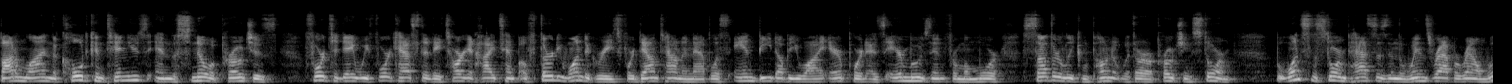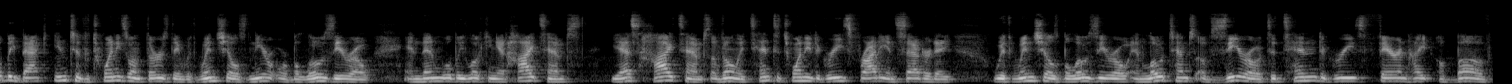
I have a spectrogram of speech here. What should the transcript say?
Bottom line, the cold continues and the snow approaches. For today, we forecasted a target high temp of 31 degrees for downtown Annapolis and BWI Airport as air moves in from a more southerly component with our approaching storm. But once the storm passes and the winds wrap around, we'll be back into the 20s on Thursday with wind chills near or below zero, and then we'll be looking at high temps, yes, high temps of only 10 to 20 degrees Friday and Saturday, with wind chills below zero and low temps of 0 to 10 degrees Fahrenheit above.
